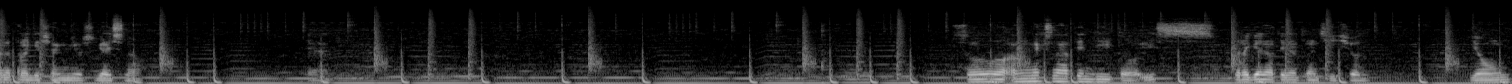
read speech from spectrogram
Na talaga siyang news, guys, no? Ayan. So, ang next natin dito is lalagyan natin ng transition. Yung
